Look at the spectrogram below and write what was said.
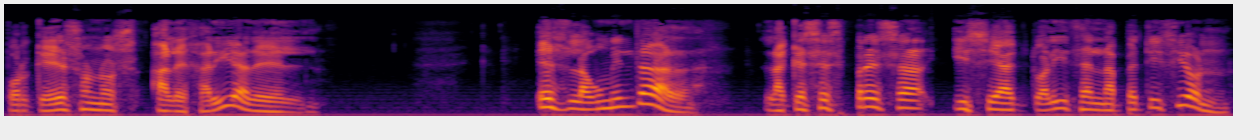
porque eso nos alejaría de él. Es la humildad la que se expresa y se actualiza en la petición,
